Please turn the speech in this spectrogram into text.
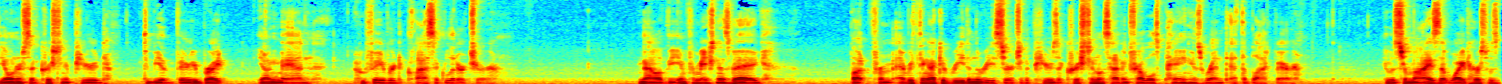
The owner said Christian appeared to be a very bright young man who favored classic literature. Now, the information is vague, but from everything I could read in the research, it appears that Christian was having troubles paying his rent at the Black Bear. It was surmised that Whitehurst was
